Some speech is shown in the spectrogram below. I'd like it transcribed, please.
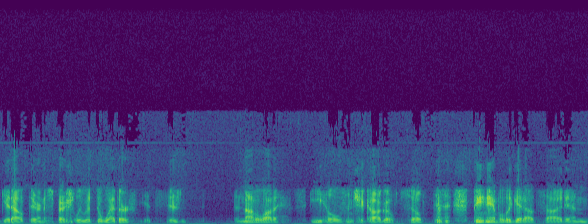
get out there and especially with the weather, it's there's there's not a lot of ski hills in Chicago. So being able to get outside and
